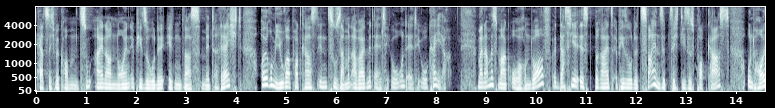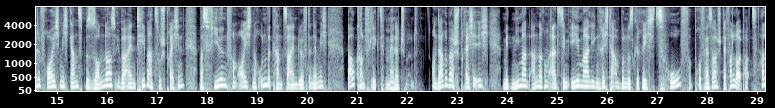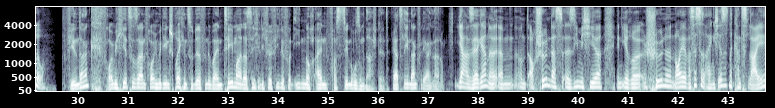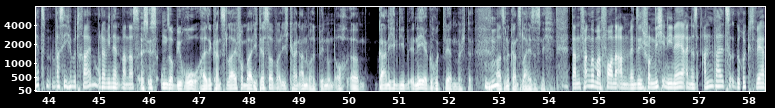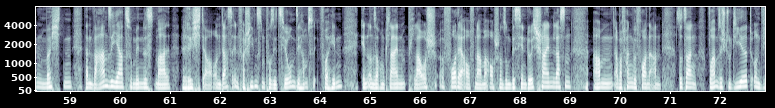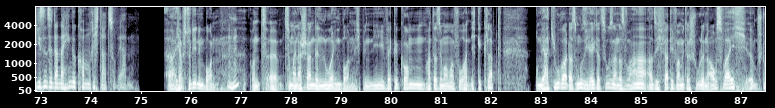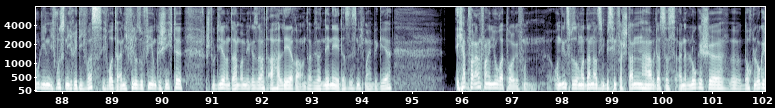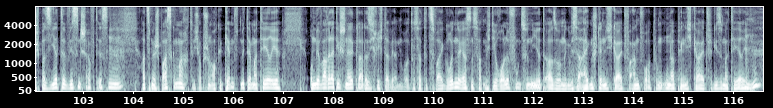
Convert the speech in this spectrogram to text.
Herzlich willkommen zu einer neuen Episode Irgendwas mit Recht, eurem Jura-Podcast in Zusammenarbeit mit LTO und LTO Karriere. Mein Name ist Marc Ohrendorf. Das hier ist bereits Episode 72 dieses Podcasts und heute freue ich mich ganz besonders über ein Thema zu sprechen, was vielen von euch noch unbekannt sein dürfte, nämlich Baukonfliktmanagement. Und darüber spreche ich mit niemand anderem als dem ehemaligen Richter am Bundesgerichtshof, Professor Stefan Leupertz. Hallo. Vielen Dank. Ich freue mich hier zu sein, freue mich mit Ihnen sprechen zu dürfen über ein Thema, das sicherlich für viele von Ihnen noch ein Faszinosum darstellt. Herzlichen Dank für die Einladung. Ja, sehr gerne. Ähm, und auch schön, dass äh, Sie mich hier in Ihre schöne neue, was ist das eigentlich? Ist es eine Kanzlei jetzt, was Sie hier betreiben oder wie nennt man das? Es ist unser Büro. Also eine Kanzlei vermeide ich deshalb, weil ich kein Anwalt bin und auch ähm, gar nicht in die Nähe gerückt werden möchte. Mhm. Also eine Kanzlei ist es nicht. Dann fangen wir mal vorne an. Wenn Sie schon nicht in die Nähe eines Anwalts gerückt werden möchten, dann waren Sie ja zumindest mal Richter und das in verschiedensten Positionen. Sie haben es vorhin in unserem kleinen Plausch vor der Aufnahme auch schon so ein bisschen durchscheinen lassen. Ähm, aber fangen wir vorne an. Sozusagen, wo haben Sie studiert und wie sind Sie dann dahin gekommen, Richter zu werden? Äh, ich habe studiert in Bonn mhm. und äh, zu meiner Schande nur in Bonn. Ich bin nie weggekommen, hat das immer mal vor, hat nicht geklappt. Und mir hat Jura, das muss ich ehrlich dazu sagen, das war, als ich fertig war mit der Schule, ein Ausweichstudien. Ich wusste nicht richtig was. Ich wollte eigentlich Philosophie und Geschichte studieren und da haben wir mir gesagt, aha, Lehrer. Und da habe ich gesagt, nee, nee, das ist nicht mein Begehr. Ich habe von Anfang an Jura toll gefunden und insbesondere dann, als ich ein bisschen verstanden habe, dass das eine logische, äh, doch logisch basierte Wissenschaft ist, mhm. hat es mir Spaß gemacht. Ich habe schon auch gekämpft mit der Materie und mir war relativ schnell klar, dass ich Richter werden wollte. Das hatte zwei Gründe. Erstens hat mich die Rolle funktioniert, also eine gewisse Eigenständigkeit, Verantwortung, Unabhängigkeit für diese Materie. Mhm.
